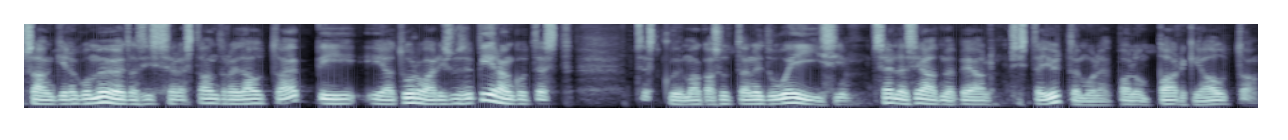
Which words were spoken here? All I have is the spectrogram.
saangi nagu mööda siis sellest Android auto äpi ja turvalisuse piirangutest sest kui ma kasutan nüüd Waze'i selle seadme peal, siis ta ei ütle mulle, et palun pargi auto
